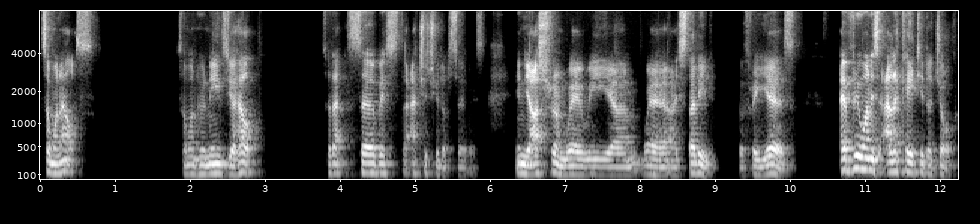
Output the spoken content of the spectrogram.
someone else, someone who needs your help. So that service, the attitude of service. In the ashram where we, um, where I studied for three years, everyone is allocated a job.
